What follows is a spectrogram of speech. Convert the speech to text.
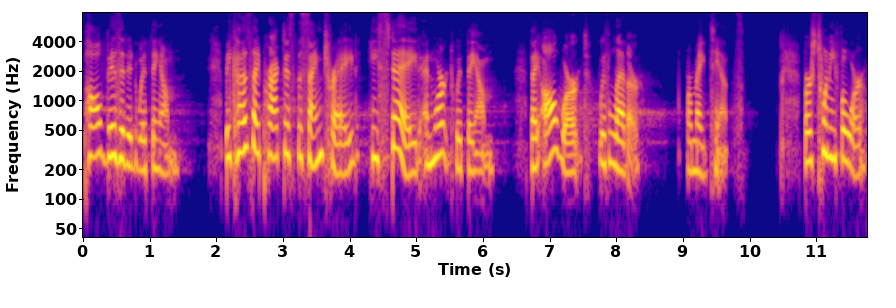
Paul visited with them. Because they practiced the same trade, he stayed and worked with them. They all worked with leather or made tents. Verse 24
